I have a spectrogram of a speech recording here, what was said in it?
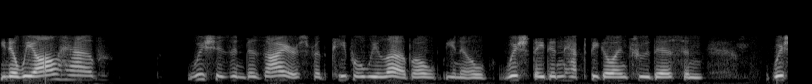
You know, we all have wishes and desires for the people we love. Oh, you know, wish they didn't have to be going through this and wish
